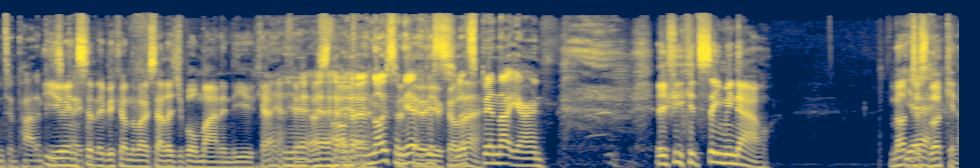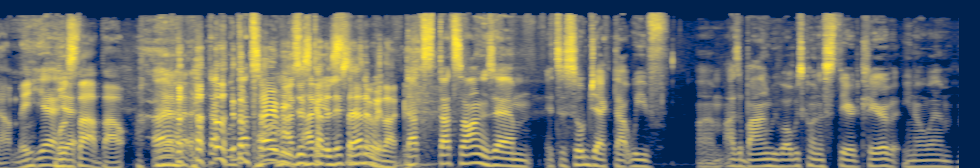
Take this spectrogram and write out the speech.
into pad and piece You of paper. instantly become the most eligible man in the UK. I think Yeah. that's the, Okay, uh, nice one. Yeah, let's, let's spin that yarn. If you could see me now, not just looking at me. Yeah. what's Yeah. that about? Uh, that, well, that song Baby just kind of listened stared at me like. that's that song is um it's a subject that we've um as a band we've always kind of steered clear of it. You know, um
